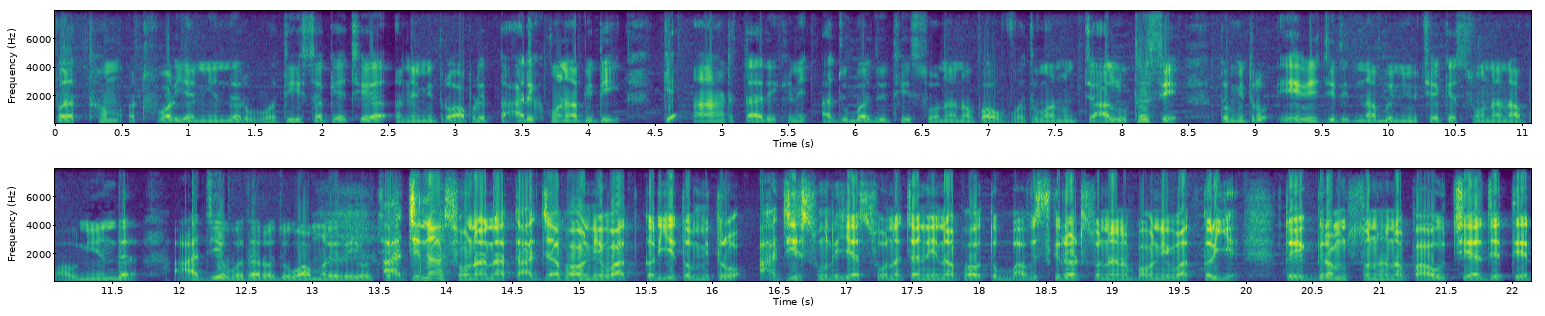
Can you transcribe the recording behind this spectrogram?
પ્રથમ અઠવાડિયાની અંદર વધી શકે છે. અને મિત્રો આપણે તારીખ પણ આપી હતી કે આઠ તારીખની આજુબાજુથી સોનાનો ભાવ વધવાનું ચાલુ થશે. તો મિત્રો એવી જ રીતના બન્યું છે કે સોનાના ભાવની અંદર આજે વધારો જોવા મળી રહ્યો છે. આજના સોનાના તાજા ભાવની વાત કરીએ તો મિત્રો આજે શું રહ્યા સોના ચાંદીના ભાવ? તો બાવીસ કેરેટ સોનાના ભાવની વાત કરીએ તો એક ગ્રામ સોનાના ભાવ છે આજે તેર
